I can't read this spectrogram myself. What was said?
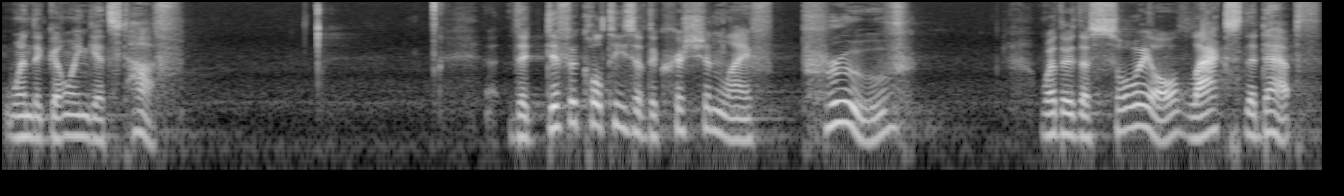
when the going gets tough. The difficulties of the Christian life prove whether the soil lacks the depth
